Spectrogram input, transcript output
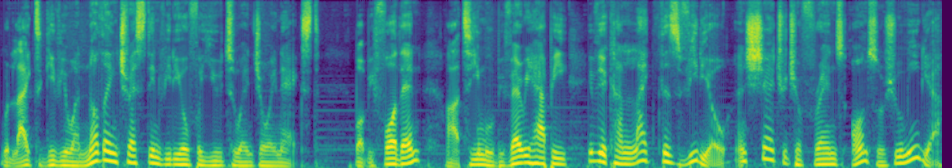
We'd like to give you another interesting video for you to enjoy next. But before then, our team will be very happy if you can like this video and share it with your friends on social media.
